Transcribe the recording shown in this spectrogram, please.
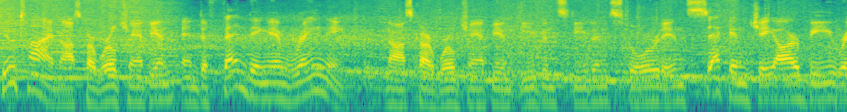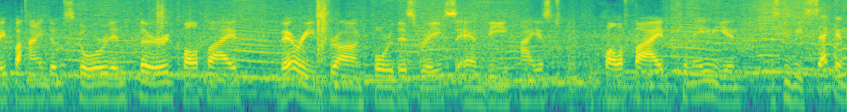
Two-time NOSSCAR World Champion and defending and reigning NOSSCAR World Champion Even Stevens scored in second. JRB right behind him scored in third. Qualified very strong for this race and the highest qualified Canadian, excuse me, second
